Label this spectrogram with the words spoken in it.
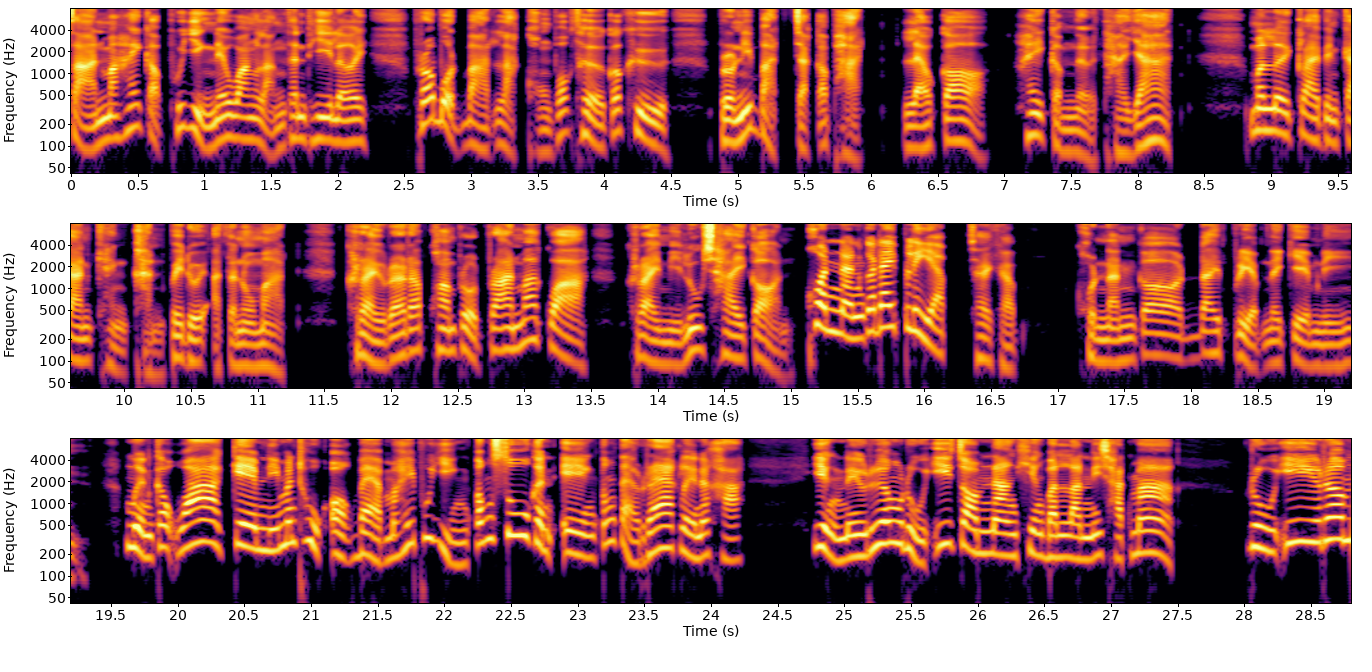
ศาลมาให้กับผู้หญิงในวังหลังทันทีเลย เพราะบทบาทหลักของพวกเธอก็คือ ปรนนิบัติจักรพรรดิแล้วก็ให้กำเนิดทายาทมันเลยกลายเป็นการแข่งขันไปโดยอัตโนมัติ ใครได้รับความโปรดปรานมากกว่า ใครมีลูกชายก่อน คนนั้นก็ได้เปรียบ ใช่ครับ คนนั้นก็ได้เปรียบในเกมนี้ เหมือนกับว่าเกมนี้มันถูกออกแบบมาให้ผู้หญิงต้องสู้กันเองตั้งแต่แรกเลยนะคะ อย่างในเรื่องหรูอี้จอมนางเคียงบัลลันนี่ชัดมากหรูอี้เริ่ม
